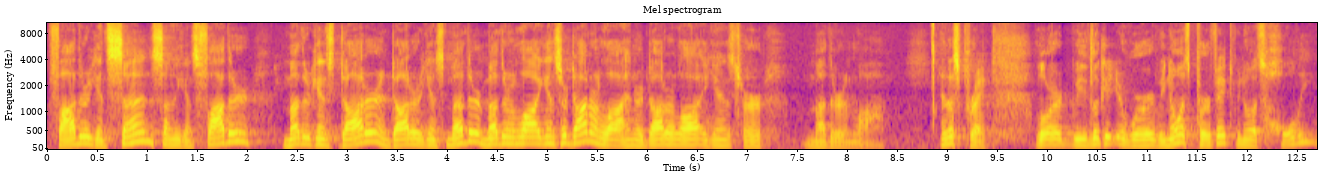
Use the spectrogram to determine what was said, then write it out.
father against son, son against father, mother against daughter, and daughter against mother, mother in law against her daughter in law, and her daughter in law against her mother in law. And let's pray. Lord, we look at your word. We know it's perfect. We know it's holy.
